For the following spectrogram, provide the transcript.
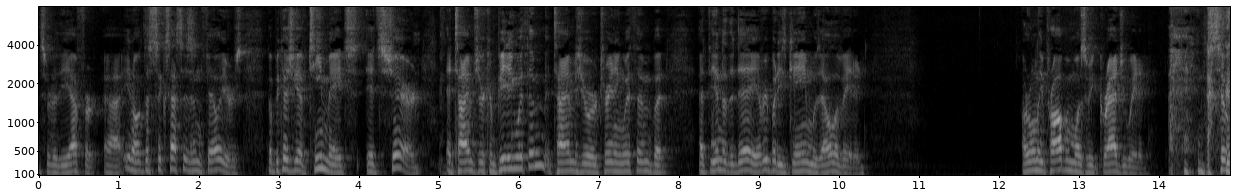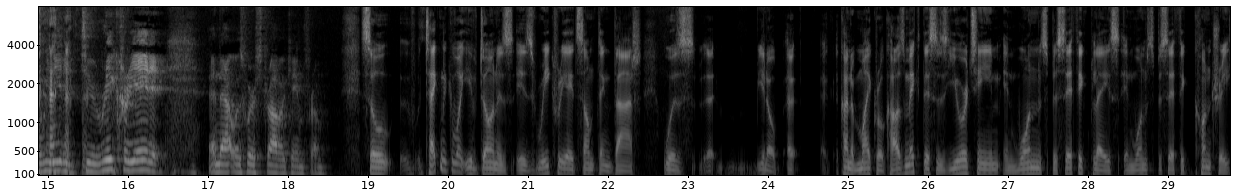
sort of the effort, uh, you know, the successes and failures. But because you have teammates, it's shared. At times you're competing with them, at times you're training with them, but at the end of the day, everybody's game was elevated. Our only problem was we graduated. so we needed to recreate it. And that was where Strava came from. So technically, what you've done is is recreate something that was, uh, you know, a, a kind of microcosmic. This is your team in one specific place in one specific country,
